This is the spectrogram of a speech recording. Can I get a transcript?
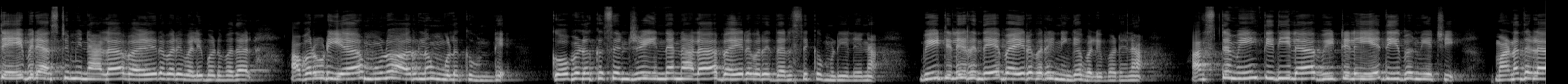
தேய்பிரை அஷ்டமினால் பைரவரை வழிபடுவதால் அவருடைய முழு அருளும் உங்களுக்கு உண்டு. கோவிலுக்கு சென்று இந்த நாளை பைரவரை தரிசிக்க முடியலைன்னா வீட்டிலிருந்தே பைரவரை நீங்கள் வழிபடலாம். அஷ்டமி திதியில் வீட்டிலேயே தீபம் ஏற்றி மனதில்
